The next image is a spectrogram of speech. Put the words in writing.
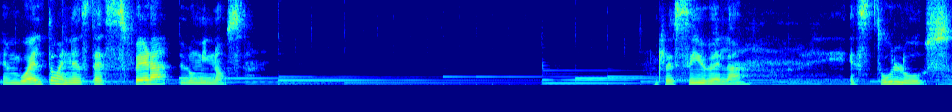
envuelto en esta esfera luminosa. Recíbela. Es tu luz.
